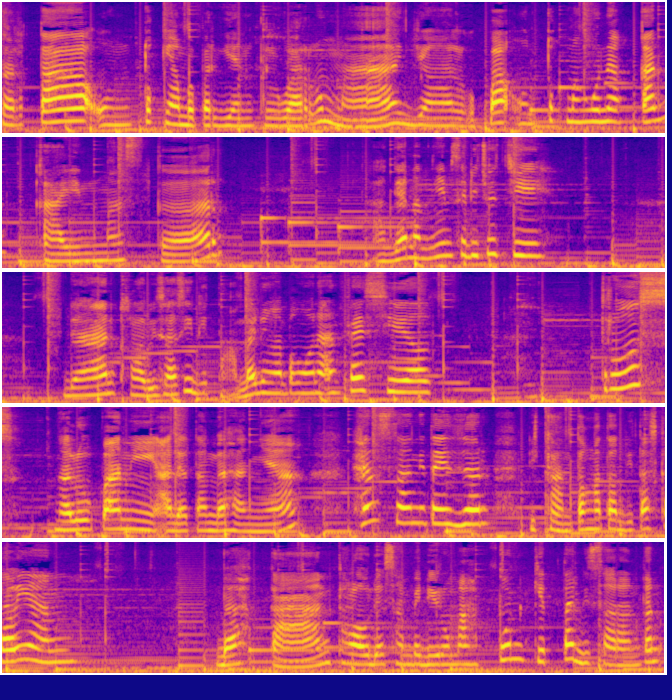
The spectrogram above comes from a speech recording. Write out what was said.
Serta untuk yang bepergian keluar rumah, jangan lupa untuk menggunakan kain masker agar nantinya bisa dicuci. Dan kalau bisa sih ditambah dengan penggunaan face shield. Terus nggak lupa nih ada tambahannya hand sanitizer di kantong atau di tas kalian. Bahkan kalau udah sampai di rumah pun kita disarankan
